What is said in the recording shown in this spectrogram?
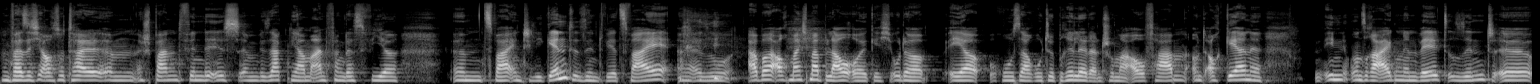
Und was ich auch total ähm, spannend finde, ist, ähm, wir sagten ja am Anfang, dass wir ähm, zwar intelligente sind wir zwei, also aber auch manchmal blauäugig oder eher rosarote Brille dann schon mal aufhaben und auch gerne in unserer eigenen Welt sind, äh,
